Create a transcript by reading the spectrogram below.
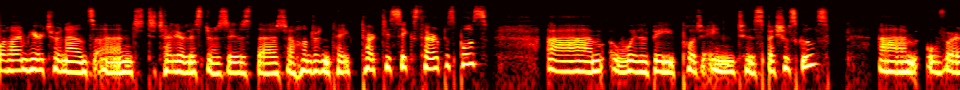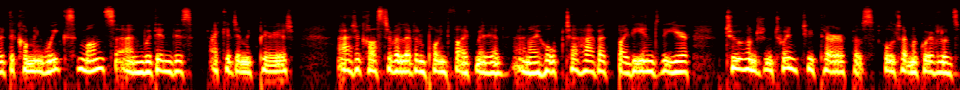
What I'm here to announce and to tell your listeners is that 136 therapist posts um, will be put into special schools um, over the coming weeks, months, and within this academic period at a cost of 11.5 million. And I hope to have it by the end of the year 220 therapists, whole time equivalents,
